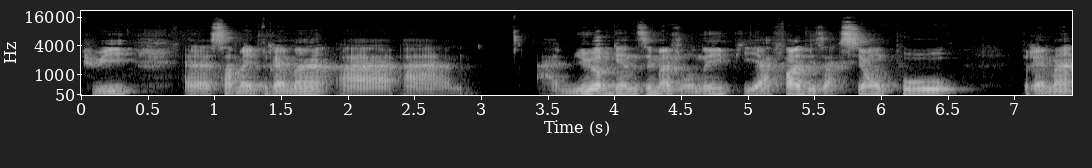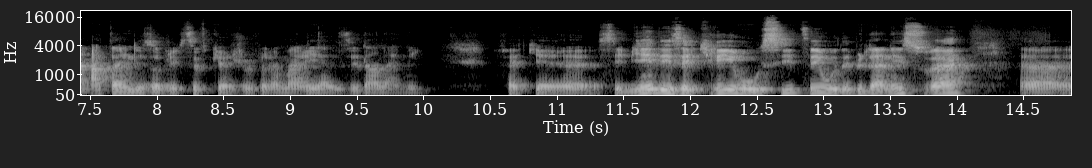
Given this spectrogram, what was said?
Puis, euh, ça m'aide vraiment à, mieux organiser ma journée, puis à faire des actions pour vraiment atteindre les objectifs que je veux vraiment réaliser dans l'année. Fait que euh, c'est bien des écrire aussi, tu sais, au début de l'année, souvent, euh,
